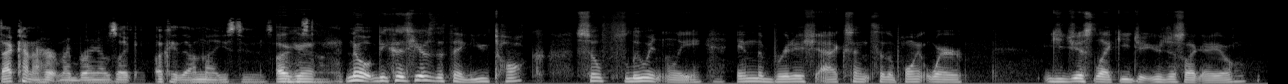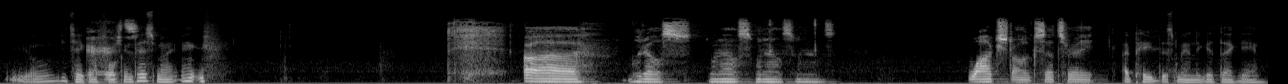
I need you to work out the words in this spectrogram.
That kind of hurt my brain. I was like, okay, I'm not used to this. Okay. No, because here's the thing: you talk so fluently in the British accent to the point where you just like you you're just like, hey yo, yo, you taking a fucking piss, mate. Uh, what else? What else? What else? What else? Watch Dogs. That's right. I paid this man to get that game.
